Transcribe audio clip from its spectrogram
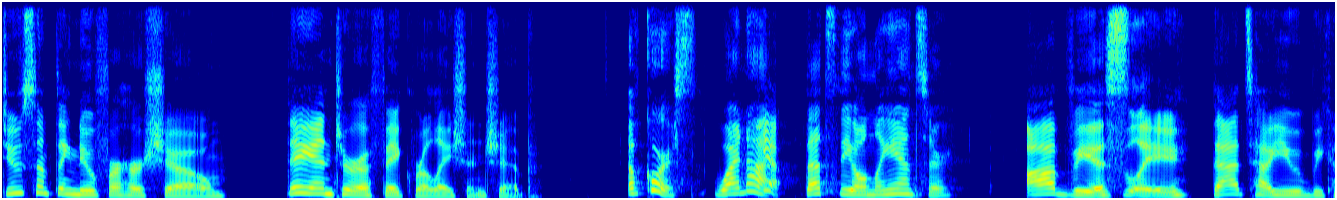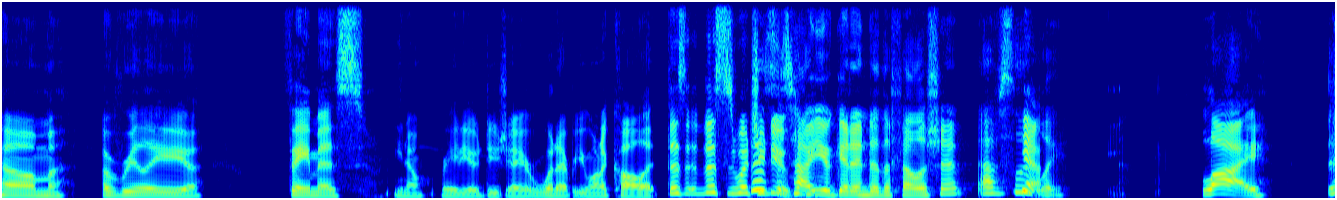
do something new for her show, they enter a fake relationship. Of course. Why not? Yeah. That's the only answer. Obviously, that's how you become a really famous you know, radio DJ or whatever you want to call it. This this is what this you do. This is how you get into the fellowship. Absolutely. Yeah. Lie.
